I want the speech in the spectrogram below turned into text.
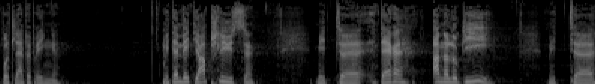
wo das Leben bringen. Mit dem will ich abschließen mit äh, dieser Analogie, mit äh,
